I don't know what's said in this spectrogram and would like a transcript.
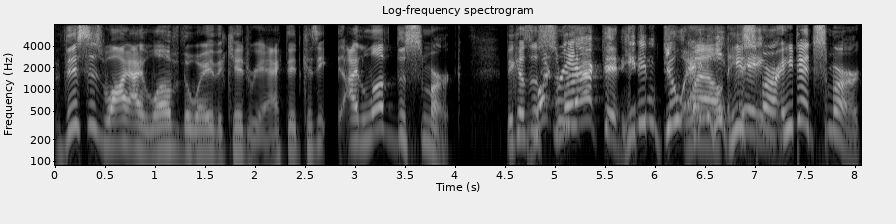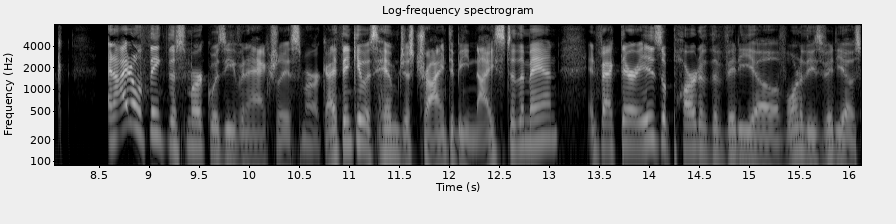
this is why I love the way the kid reacted because he I loved the smirk because the what smirk. reacted? He didn't do well, anything. he smirk. He did smirk. And I don't think the smirk was even actually a smirk. I think it was him just trying to be nice to the man. In fact, there is a part of the video of one of these videos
